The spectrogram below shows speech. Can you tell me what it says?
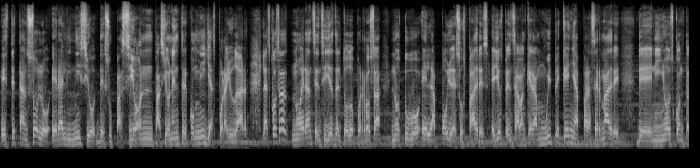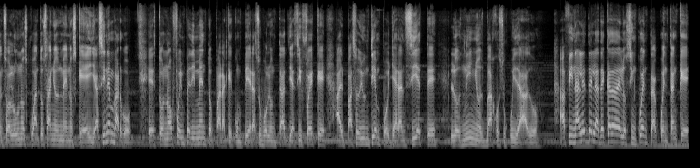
este tan solo era el inicio de su pasión, pasión entre comillas, por ayudar. Las cosas no eran sencillas del todo, pues Rosa no tuvo el apoyo de sus padres. Ellos pensaban que era muy pequeña para ser madre de niños con tan solo unos cuantos años menos que ella. Sin embargo, esto no fue impedimento para que cumpliera su voluntad y así fue que al paso de un tiempo ya eran siete los niños bajo su cuidado. A finales de la década de los 50 cuentan que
